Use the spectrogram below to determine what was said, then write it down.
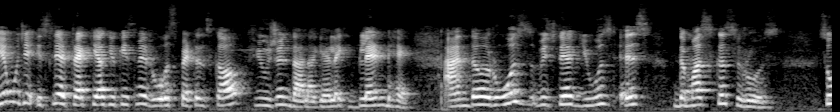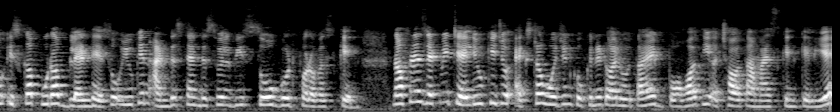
ये मुझे इसलिए अट्रैक्ट किया क्योंकि इसमें रोज पेटल्स का फ्यूजन डाला गया लाइक like ब्लेंड है. And the rose which they have used is Damascus rose so so, इसका पूरा ब्लेंड है. So you can understand this will be so good for our skin now friends let me tell you कि जो एक्स्ट्रा वर्जिन कोकोनट ऑयल होता है बहुत ही अच्छा होता है हमारे स्किन के लिए.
